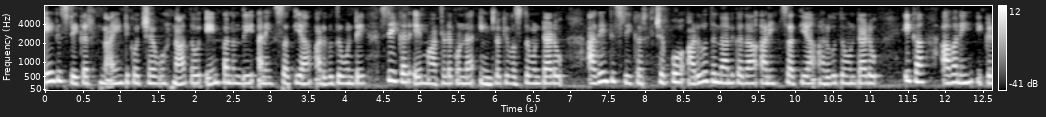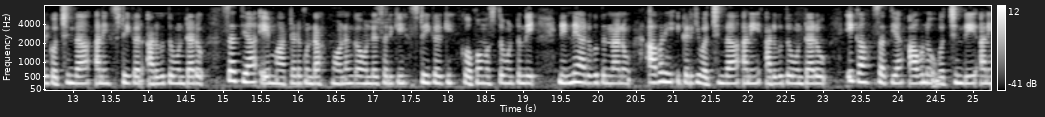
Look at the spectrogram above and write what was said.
ఏంటి స్టీకర్ నా ఇంటికి వచ్చావు. నాతో ఏం పనుంది? అని సత్య అడుగుతూ ఉంటే స్టీకర్ ఏం మాట్లాడకుండా ఇంట్లోకి వస్తూ ఉంటాడు. అదేంటి స్టీకర్ చెప్పు అడుగుతున్నాను కదా అని సత్య అడుగుతూ ఉంటాడు. ఇక అవని ఇక్కడికి వచ్చిందా అని స్టీకర్ అడుగుతూ ఉంటాడు. సత్య ఏం మాట్లాడకుండా మౌనంగా ఉండేసరికి స్టీకర్కి కోపం వస్తూ ఉంటుంది. నిన్నే అడుగుతున్నాను అవని ఇక్కడికి వచ్చిందా అని అడుగుతూ ఉంటారు ఇక సత్య అవును వచ్చింది అని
